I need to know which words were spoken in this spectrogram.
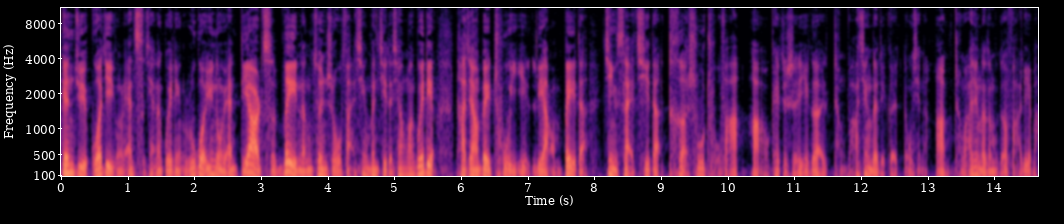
根据国际泳联此前的规定，如果运动员第二次未能遵守反兴奋剂的相关规定，他将被处以两倍的禁赛期的特殊处罚。啊，OK，这是一个惩罚性的这个东西呢，啊，惩罚性的这么个法律吧。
